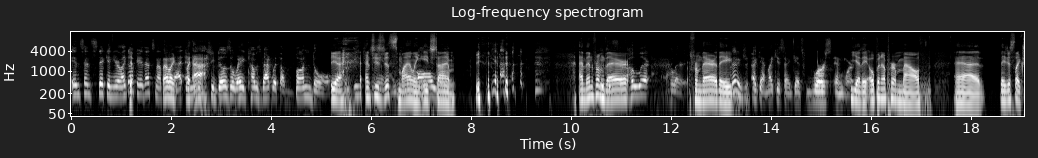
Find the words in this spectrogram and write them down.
incense stick, and you're like, okay, that's not That, so like- bad. And then ah. she goes away, comes back with a bundle. yeah and she's just smiling each time. Yeah, and then from which there hilar- hilarious. from there they it again, like you said, gets worse and worse. Yeah, they open up her mouth, and they just like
